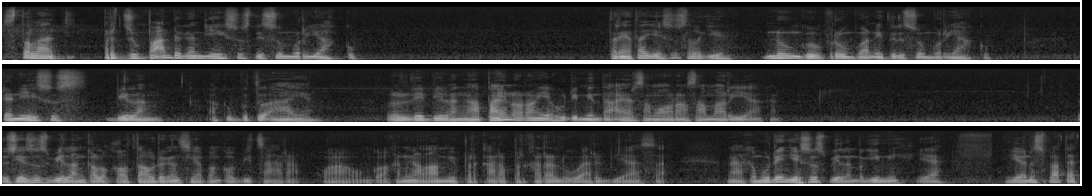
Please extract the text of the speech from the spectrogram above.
setelah perjumpaan dengan Yesus di sumur Yakub, ternyata Yesus lagi nunggu perempuan itu di sumur Yakub, dan Yesus bilang, aku butuh air. Lalu dia bilang, ngapain orang Yahudi minta air sama orang Samaria kan? Terus Yesus bilang, kalau kau tahu dengan siapa kau bicara, wow, engkau akan mengalami perkara-perkara luar biasa. Nah kemudian Yesus bilang begini ya. Yohanes 4 ayat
